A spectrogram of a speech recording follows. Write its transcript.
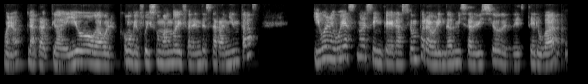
bueno, la práctica de yoga, bueno, como que fui sumando diferentes herramientas y bueno, voy haciendo esa integración para brindar mi servicio desde este lugar.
